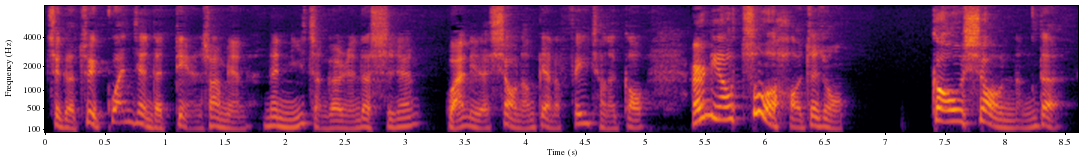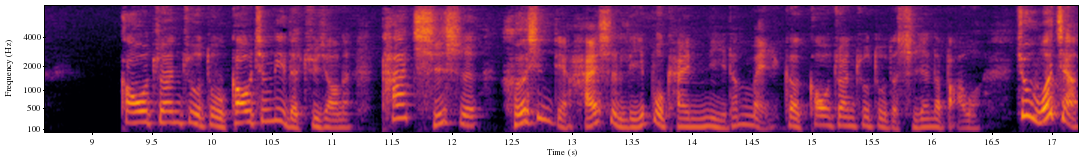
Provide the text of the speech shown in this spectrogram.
这个最关键的点上面的，那你整个人的时间管理的效能变得非常的高。而你要做好这种高效能的。高专注度、高精力的聚焦呢？它其实核心点还是离不开你的每个高专注度的时间的把握。就我讲，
